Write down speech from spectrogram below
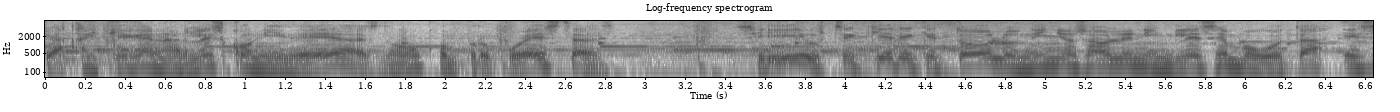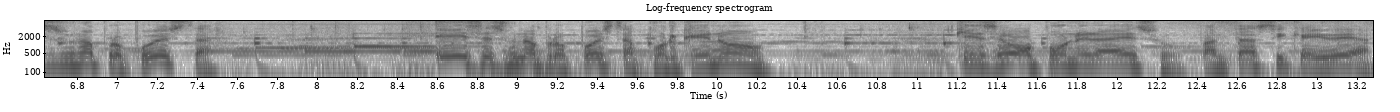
Sea, hay que ganarles con ideas, ¿no? Con propuestas. Sí, usted quiere que todos los niños hablen inglés en Bogotá. Esa es una propuesta. Esa es una propuesta. ¿Por qué no? ¿Quién se va a oponer a eso? Fantástica idea.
